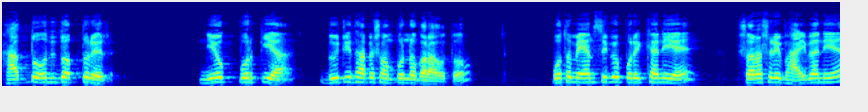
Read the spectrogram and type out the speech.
খাদ্য অধিদপ্তরের নিয়োগ প্রক্রিয়া দুইটি ধাপে সম্পন্ন করা হতো। প্রথমে এমসিকিউ পরীক্ষা নিয়ে সরাসরি ভাইবা নিয়ে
